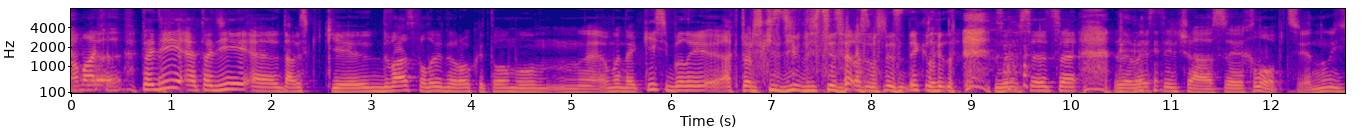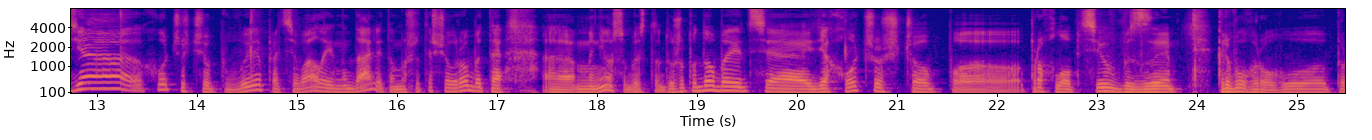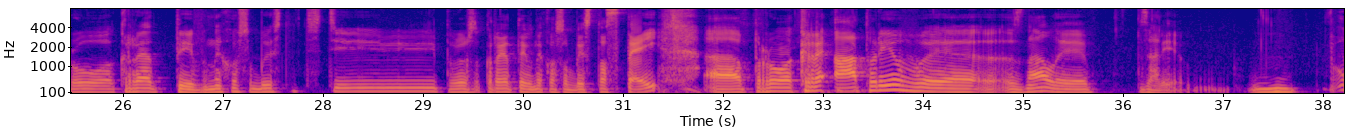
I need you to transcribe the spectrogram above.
побачимо. Тоді, е, тоді е, там скільки, два з половиною роки тому е, у мене якісь були акторські здібності, зараз вони зникли за все це за весь цей час. Е, Хлопці, ну я хочу, щоб ви працювали і надалі, тому що те, що ви робите, е, мені особисто дуже подобається. Я хочу, щоб е, про хлопців з Кривого Рогу, про креативних особистостей, про креативних особистостей, е, про креаторів е, знали взагалі.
